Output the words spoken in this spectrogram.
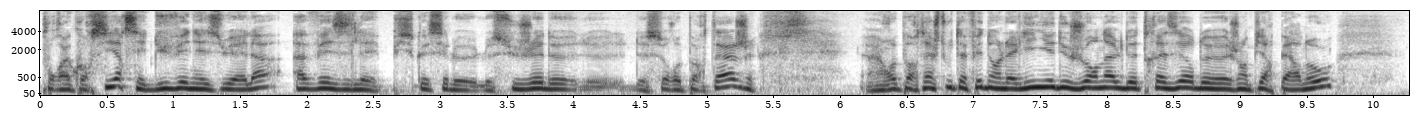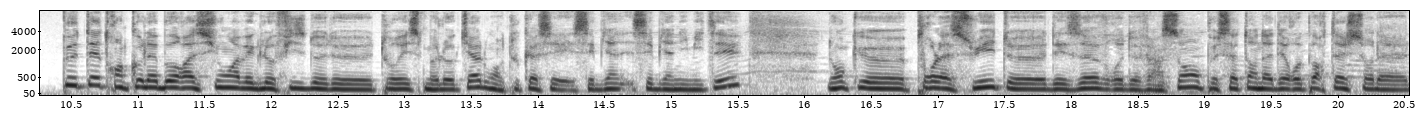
pour raccourcir, c'est du Venezuela à Vézelay, puisque c'est le, sujet de ce reportage. Un reportage tout à fait dans la lignée du journal de 13 heures de Jean-Pierre Pernaud, peut-être en collaboration avec l'Office de, tourisme local, ou en tout cas c'est bien, imité. Donc euh, pour la suite euh, des œuvres de Vincent, on peut s'attendre à des reportages sur la,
